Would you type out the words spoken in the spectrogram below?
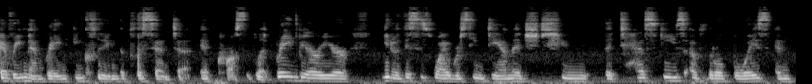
every membrane, including the placenta, and cross the blood brain barrier. You know, this is why we're seeing damage to the testes of little boys and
